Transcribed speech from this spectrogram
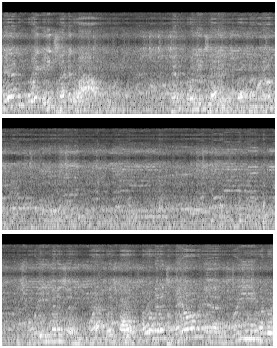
10.8 second lap. Ten point eight seconds that time around. Three minutes and, well, let's call it four minutes down and three hundred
